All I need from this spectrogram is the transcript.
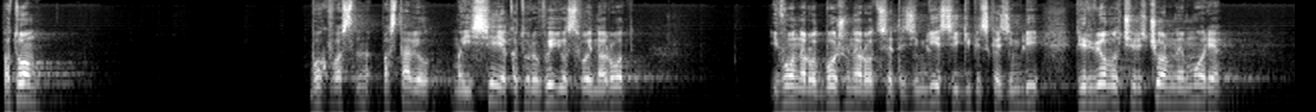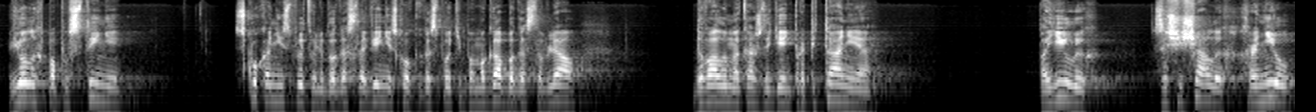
Потом Бог поставил Моисея, который вывел свой народ, его народ, Божий народ с этой земли, с египетской земли, перевел их через Черное море – вел их по пустыне, сколько они испытывали благословения, сколько Господь им помогал, благословлял, давал им на каждый день пропитание, поил их, защищал их, хранил.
